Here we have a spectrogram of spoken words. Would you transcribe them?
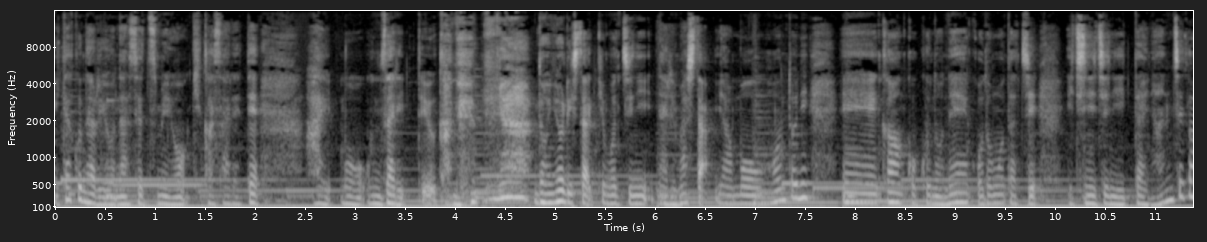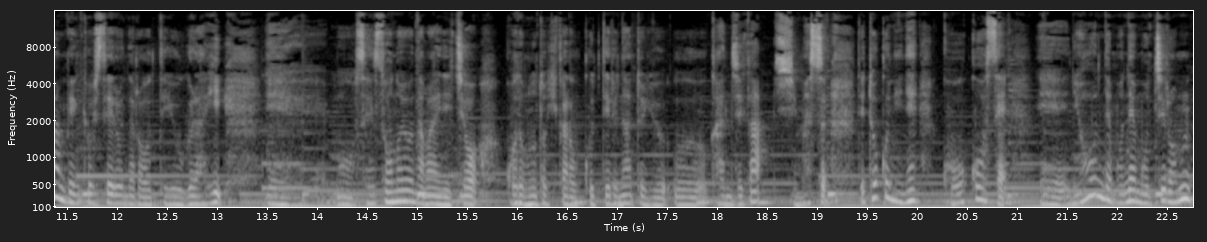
痛くなるような説明を聞かされてはいもううんざりっていうかね どんよりした気持ちになりました。いやもう本当に、えー、韓国のね子どもたち一日に一体何時間勉強しているんだろうっていうぐらい、えー、もう戦争のような毎日を子どもの時から送ってるなという感じがします。で特にね高校生、えー、日本でもねもちろん、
